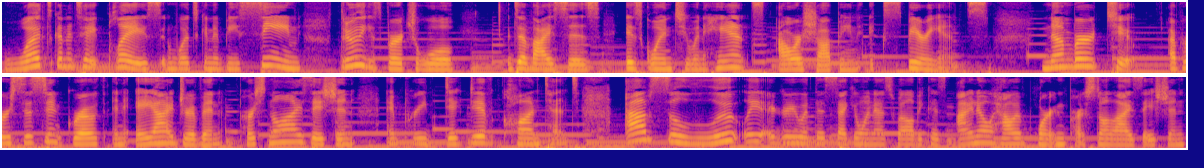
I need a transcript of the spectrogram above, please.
what's going to take place and what's going to be seen through these virtual devices is going to enhance our shopping experience. Number two, a persistent growth in AI driven personalization and predictive content. Absolutely agree with this second one as well because I know how important personalization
